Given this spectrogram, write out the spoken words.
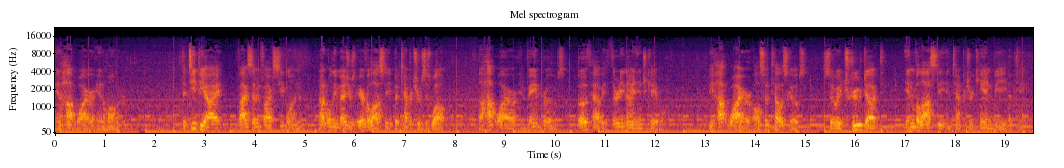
and hot wire anemometer. The TPI 575C1 not only measures air velocity but temperatures as well. The hot wire and vane probes both have a 39 inch cable. The hot wire also telescopes so a true duct in velocity and temperature can be obtained.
